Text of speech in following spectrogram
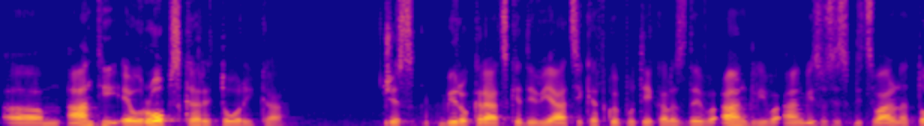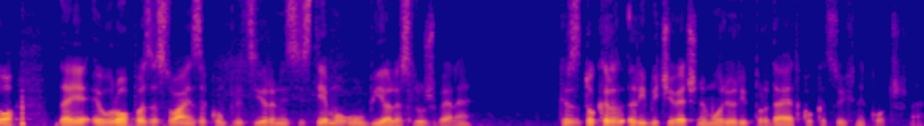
um, antievropska retorika, čez birokratske deviacije, ker tako je potekala zdaj v Angliji. V Angliji so se sklicovali na to, da je Evropa za svojim zakompliciranim sistemom ubijala službe. Ne? Ker zato, ker ribiči več ne morejo rib prodajati, kot so jih nekoč. Ne?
